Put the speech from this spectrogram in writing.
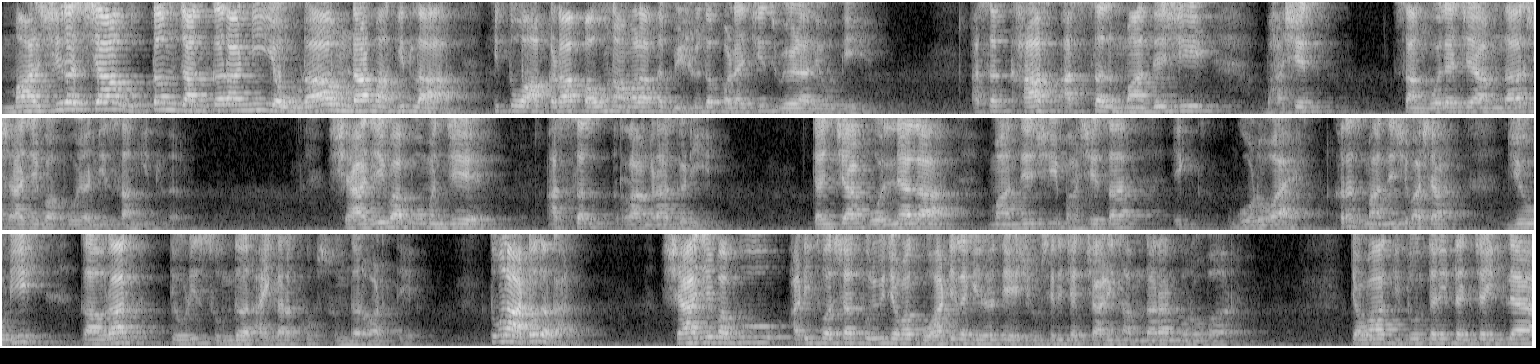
माळशिरसच्या उत्तम जानकरांनी एवढा हुंडा मागितला की तो आकडा पाहून आम्हाला आता बेशुद्ध पडायचीच वेळ आली होती. असं खास अस्सल मादेशी भाषेत सांगोल्याचे आमदार शहाजी बापू यांनी सांगितलं. शहाजी बापू म्हणजे अस्सल रांगडा गडी. त्यांच्या बोलण्याला मांदेशी भाषेचा एक गोडवा आहे. खरंच मानदेशी भाषा जेवढी गावरान तेवढी सुंदर ऐकायला खूप सुंदर वाटते. तुम्हाला आठवतं का? शहाजी बापू अडीच वर्षांपूर्वी जेव्हा गुवाहाटीला गेले होते शिवसेनेच्या चाळीस आमदारांबरोबर तेव्हा तिथून त्यांनी त्यांच्या इथल्या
